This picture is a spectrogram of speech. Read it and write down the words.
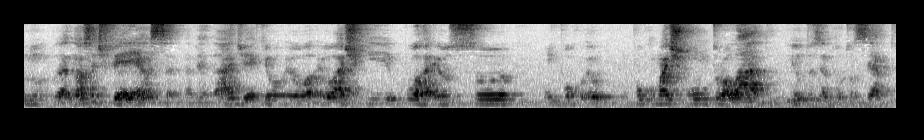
no- a nossa diferença, na verdade, é que eu, eu, eu acho que, porra, eu sou um pouco, eu- um pouco mais controlado. E eu não tô dizendo que eu tô certo,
